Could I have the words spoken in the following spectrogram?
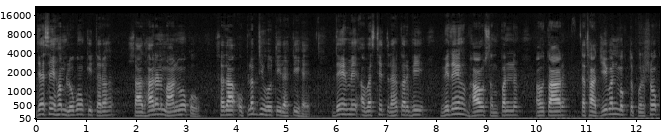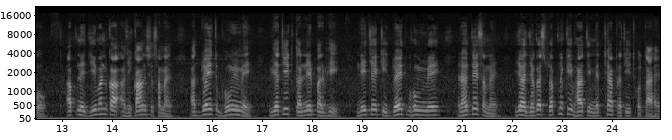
जैसे हम लोगों की तरह साधारण मानवों को सदा उपलब्धि होती रहती है, देह में अवस्थित रहकर भी विदेह भाव संपन्न अवतार तथा जीवन मुक्त पुरुषों को अपने जीवन का अधिकांश समय अद्वैत भूमि में व्यतीत करने पर भी नीचे की द्वैत भूमि में रहते समय यह जगत स्वप्न की भांति मिथ्या प्रतीत होता है।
